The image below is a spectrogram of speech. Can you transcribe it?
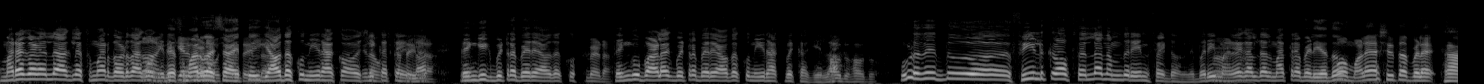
ಮರಗಳೆಲ್ಲ ಆಗ್ಲೇ ಸುಮಾರು ದೊಡ್ಡದಾಗೋಗಿದೆ ಹೋಗಿದೆ ಸುಮಾರು ವರ್ಷ ಆಯ್ತು. ಈಗ ಯಾವ್ದಕ್ಕೂ ನೀರು ಹಾಕೋ ಅವಶ್ಯಕತೆ ಇಲ್ಲ. ತೆಂಗಿಗೆ ಬಿಟ್ರೆ ಬೇರೆ ಯಾವ್ದಕ್ಕೂ ಬೇಡ. ತೆಂಗು ಬಾಳೆಗೆ ಬಿಟ್ರೆ ಬೇರೆ ಯಾವ್ದಕ್ಕೂ ನೀರು ಹಾಕ್ಬೇಕಾಗಿಲ್ಲ. ಹೌದು ಹೌದು. ಉಳಿದಿದ್ದು ಫೀಲ್ಡ್ ಕ್ರಾಪ್ಸ್ ಎಲ್ಲ ನಮ್ದು ರೇನ್ ಫೆಡ್ ಓನ್ಲಿ ಬರೀ ಮಳೆಗಾಲದಲ್ಲಿ ಮಾತ್ರ ಬೆಳೆಯೋದು. ಮಳೆ ಆಶ್ರಿತ ಬೆಳೆ. ಹಾ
